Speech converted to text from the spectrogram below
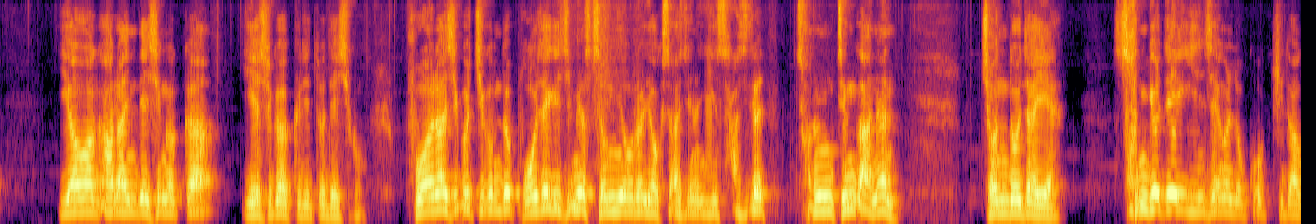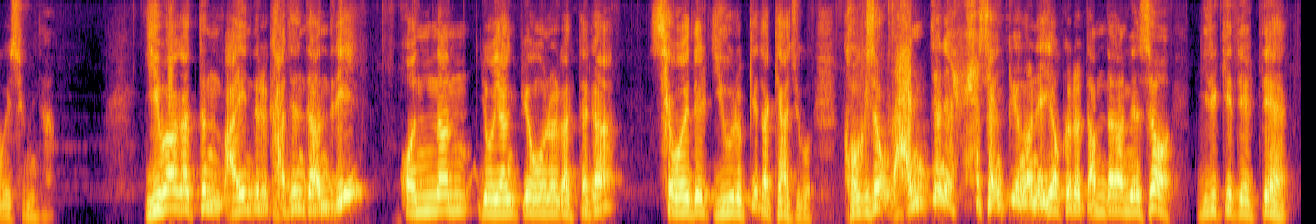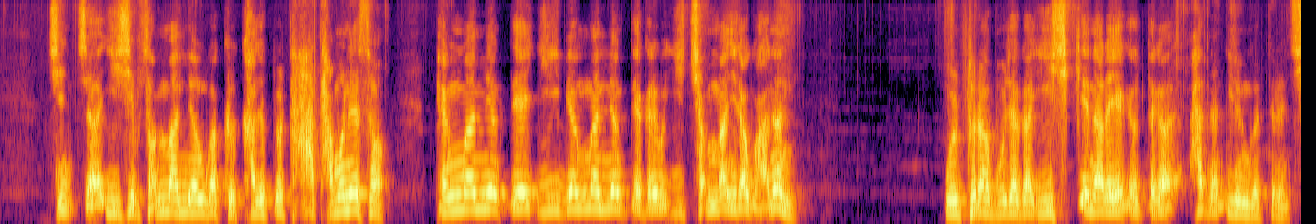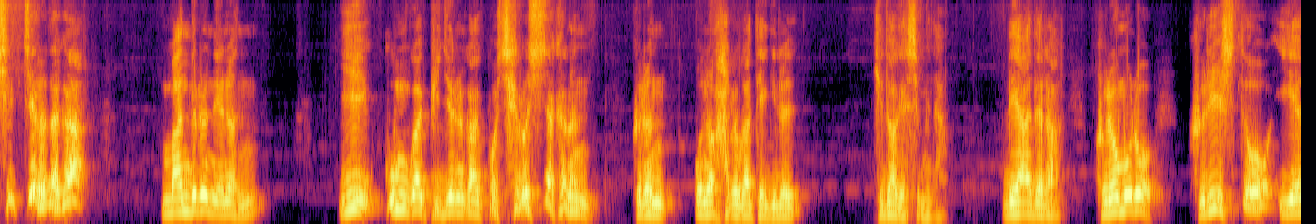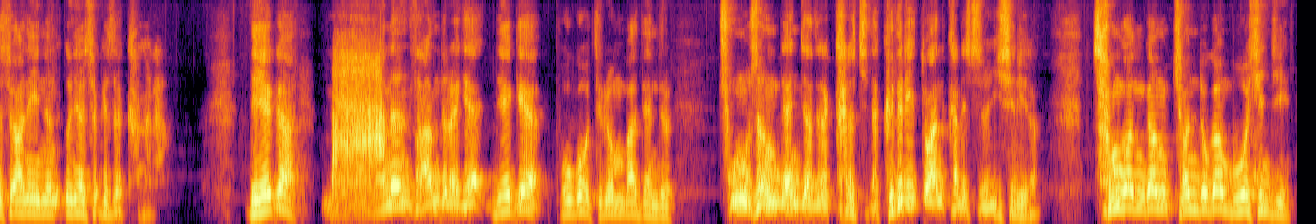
여호와가 하나님 되신 것과 예수가 그리스도 되시고 부활하시고 지금도 보좌에 계시며 성령으로 역사하시는 이 사실을 전- 증거하는 전도자의 선교자의 인생을 놓고 기도하고 있습니다. 이와 같은 마인드를 가진 사람들이 언남 요양병원을 갖다가 세워야 될 이유를 깨닫게 해주고 거기서 완전히 회생병원의 역할을 담당하면서 이렇게 될 때 진짜 23만 명과 그 가족들 다 담아내서 100만 명대, 200만 명대, 그리고 2천만이라고 하는 울트라 부자가 20개 나라에 갔다가 하는 이런 것들은 실제로다가 만들어내는 이 꿈과 비전을 갖고 새로 시작하는 그런 오늘 하루가 되기를 기도하겠습니다. 내 아들아, 그러므로 그리스도 예수 안에 있는 은혜 속에서 강하라. 내가 많은 사람들에게 내게 보고 들은 바 된 대로 충성된 자들을 가르치다. 그들이 또한 가르쳐 있으리라. 참건강 전도가 무엇인지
